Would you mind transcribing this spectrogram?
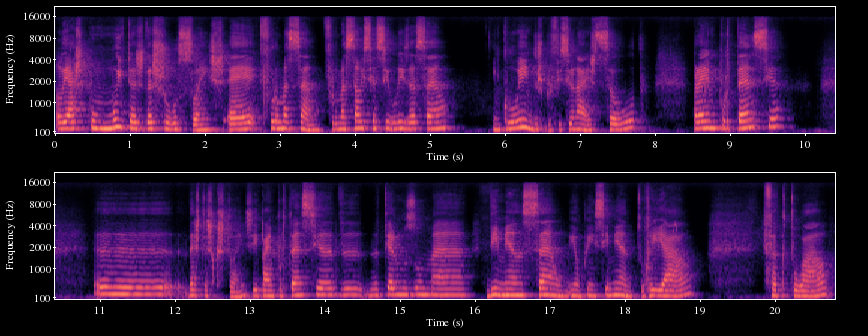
Aliás, como muitas das soluções, é formação, formação e sensibilização incluindo os profissionais de saúde, para a importância uh, destas questões e para a importância de, de, termos uma dimensão e um conhecimento real, factual,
